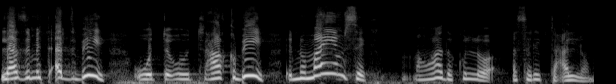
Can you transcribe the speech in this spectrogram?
لازم تأدبيه وت- وتعاقبيه إنه ما يمسك. ما هو هذا كله أساليب تعلم.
